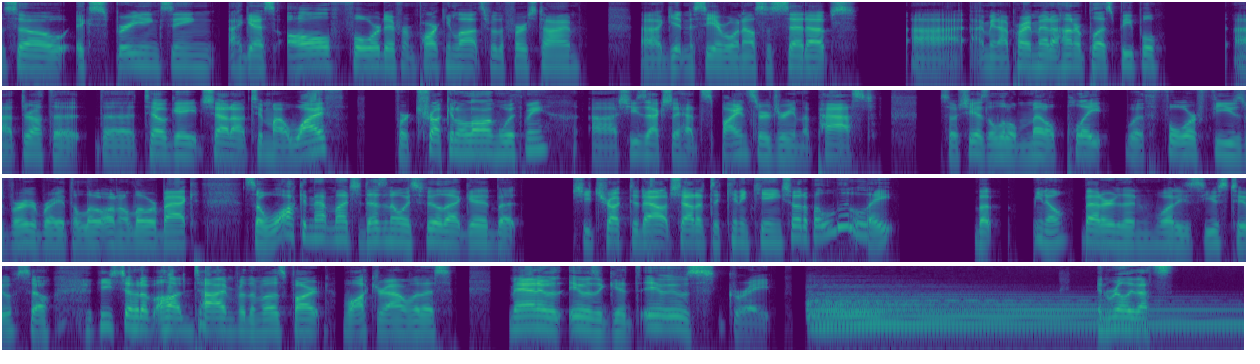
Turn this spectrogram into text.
So experiencing, I guess, all four different parking lots for the first time, uh, getting to see everyone else's setups. Uh, I mean, I probably met hundred plus people uh, throughout the the tailgate. Shout out to my wife for trucking along with me. Uh, she's actually had spine surgery in the past, so she has a little metal plate with four fused vertebrae at the low on her lower back. So walking that much doesn't always feel that good, but she trucked it out. Shout out to Kenny King. Showed up a little late, but you know better than what he's used to. So he showed up on time for the most part. Walked around with us. Man, it was it was a good. It, it was great. And really, that's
